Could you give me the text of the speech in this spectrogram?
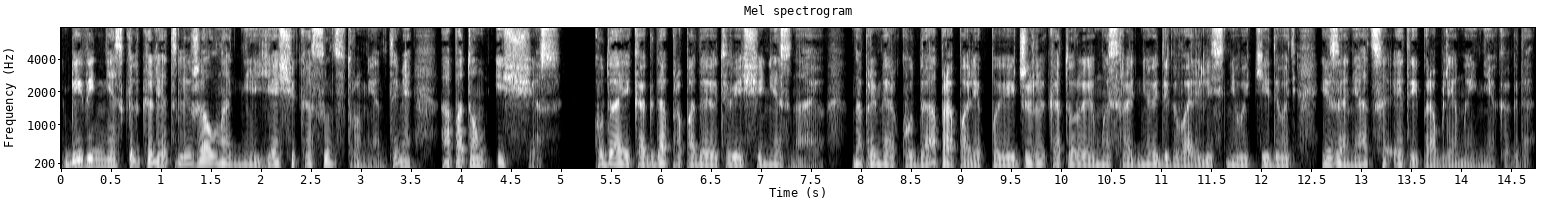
Бивень несколько лет лежал на дне ящика с инструментами, а потом исчез. Куда и когда пропадают вещи, не знаю. Например, куда пропали пейджеры, которые мы с роднёй договорились не выкидывать, и заняться этой проблемой некогда.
